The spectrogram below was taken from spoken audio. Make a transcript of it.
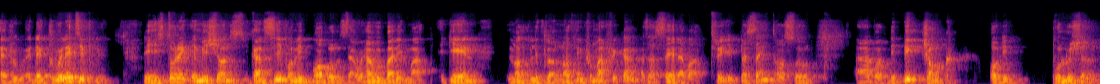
everywhere. Then cumulatively, the historic emissions, you can see from the bubbles that we have over the map. Again, not little or nothing from Africa, as I said, about 3% or so. Uh, but the big chunk of the pollution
